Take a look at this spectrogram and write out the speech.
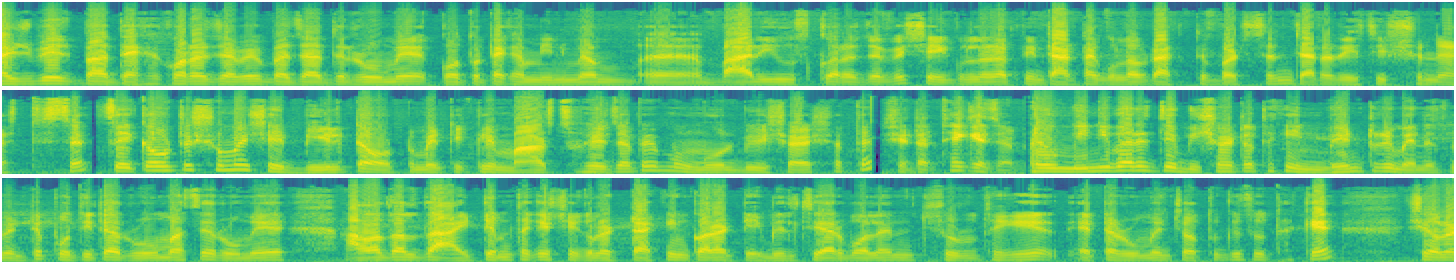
আসবে বা দেখা করা যাবে বা যাদের রুমে কত টাকা মিনিমাম বার ইউজ করা যাবে, সেইগুলোর আপনি ডাটাগুলো রাখতে পারছেন যারা রিসিপশনে আসতেছে। চেক আউটের সময় সেই বিলটা অটোমেটিকলি মার্চ হয়ে যাবে এবং মূল বিষয়ের সাথে সেটা থেকে যাবে। এবং মিনিবারের যে বিষয়টা থাকে ইনভেন্টরি ম্যানেজমেন্টে প্রতিটা রুম আছে রুমে আলাদা আলাদা আইটেম থাকে, সেগুলো ট্র্যাকিং করা টেবিল চেয়ার বলেন, শুরু থেকে একটা রুমে যত কিছু থাকে, সেগুলো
